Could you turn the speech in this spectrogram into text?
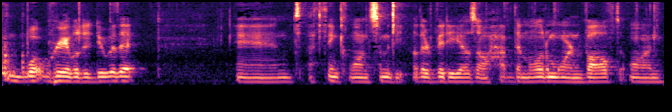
what we're able to do with it. And I think on some of the other videos, I'll have them a little more involved on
